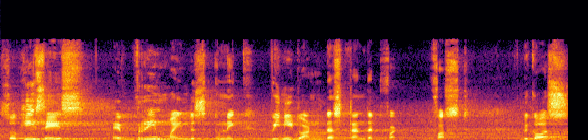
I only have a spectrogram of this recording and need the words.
So he says every mind is unique. We need to understand that first because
